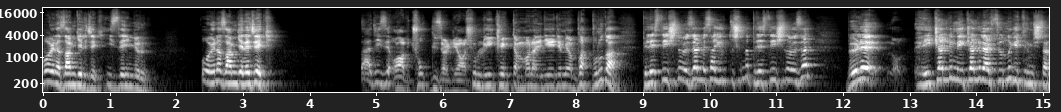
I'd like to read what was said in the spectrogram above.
Bu oyuna zam gelecek. İzleyin görün. Bu oyuna zam gelecek. Sadece izle. Abi çok güzel ya. Şu Lee King'den bana hediye edemiyor. Bak bunu da PlayStation'a özel mesela yurt dışında PlayStation'a özel böyle heykelli meykelli versiyonunu getirmişler.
